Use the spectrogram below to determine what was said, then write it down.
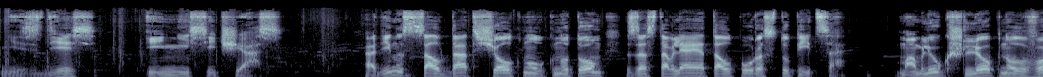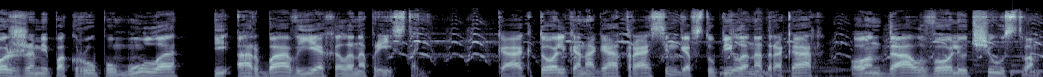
«Не здесь и не сейчас». Один из солдат щелкнул кнутом, заставляя толпу расступиться. Мамлюк шлепнул вожжами по крупу мула, и арба въехала на пристань. Как только нога трассинга вступила на дракар, он дал волю чувствам,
